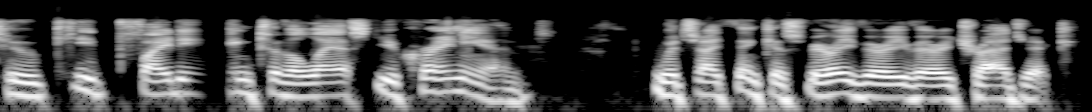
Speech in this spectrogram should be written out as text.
to keep fighting to the last Ukrainian, which I think is very, very, very tragic.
